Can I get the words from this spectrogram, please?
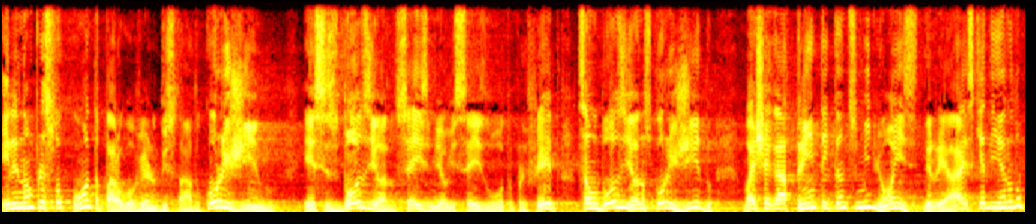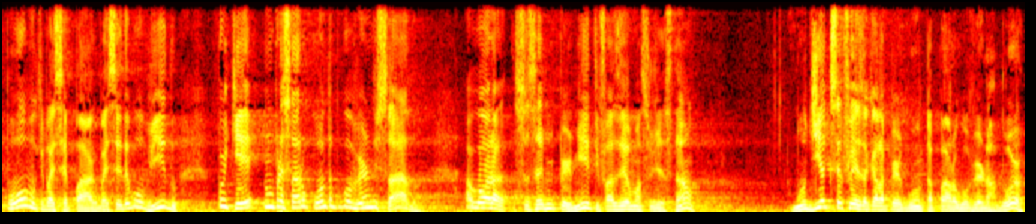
ele não prestou conta para o governo do estado, corrigindo esses 12 anos, 6 mil e 6 do outro prefeito, são 12 anos corrigido, vai chegar a 30 e tantos milhões de reais, que é dinheiro do povo que vai ser pago, vai ser devolvido, porque não prestaram conta para o governo do estado. Agora, se você me permite fazer uma sugestão, no dia que você fez aquela pergunta para o governador,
